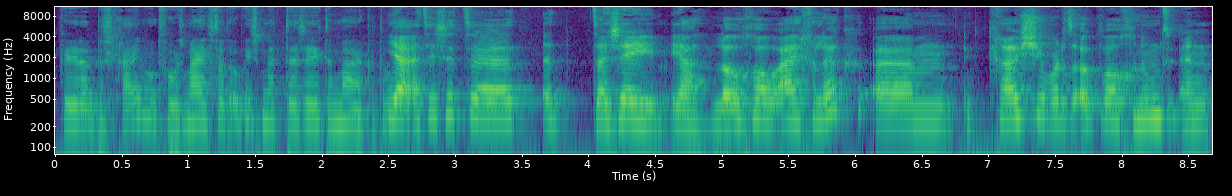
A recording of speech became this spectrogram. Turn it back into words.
Kun je dat beschrijven? Want volgens mij heeft dat ook iets met TC te maken, toch? Ja, het is het, eh het Tazee ja, logo eigenlijk. Ehm, kruisje wordt het ook wel genoemd. En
